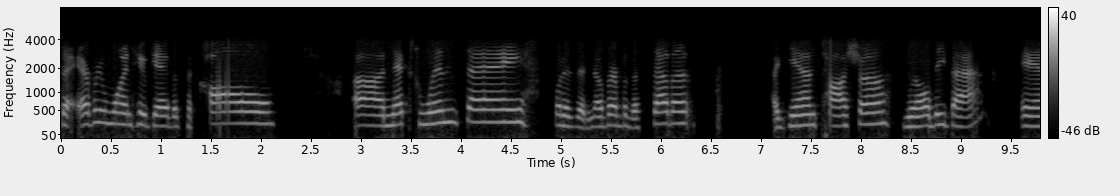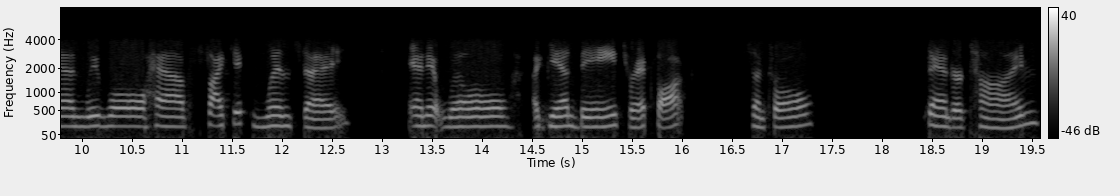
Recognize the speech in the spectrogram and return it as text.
to everyone who gave us a call. Uh, next Wednesday, what is it, November the 7th? Again, Tasha will be back and we will have Psychic Wednesday, and it will again be three o'clock Central Standard Time.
